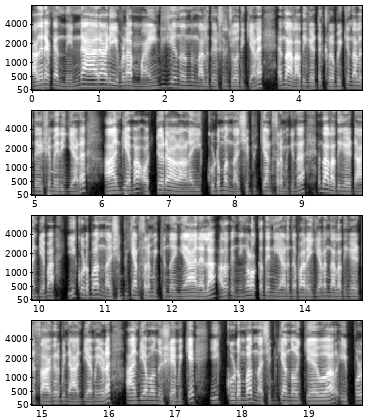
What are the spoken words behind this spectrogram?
അതിനൊക്കെ നിന്നെ ആരാടി ഇവിടെ മൈൻഡ് ചെയ്യുന്നതെന്ന് നല്ല ദേഷ്യത്തിൽ ചോദിക്കുകയാണ്. എന്നാൽ അത് കേട്ട് കൃപയ്ക്ക് നല്ല ദേഷ്യം വരികയാണ്. ആന്റിയമ്മ ഒറ്റൊരാളാണ് ഈ കുടുംബം നശിപ്പിക്കാൻ ശ്രമിക്കുന്നത്. എന്നാൽ അത് കേട്ട് ആന്റിയമ്മ ഈ കുടുംബം നശിപ്പിക്കാൻ ശ്രമിക്കുന്നത് ഞാനല്ല. അതൊക്കെ നിങ്ങളൊക്കെ തന്നെയാണെന്ന് പറയുകയാണ്. എന്നുള്ളത് കേട്ട് സാഗർ പിന്നെ ആന്റിയമ്മയോട് ആന്റിയമ്മ ഒന്ന് ക്ഷമിക്ക്. ഈ കുടുംബം നശിപ്പിക്കാൻ നോക്കിയവർ ഇപ്പോൾ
